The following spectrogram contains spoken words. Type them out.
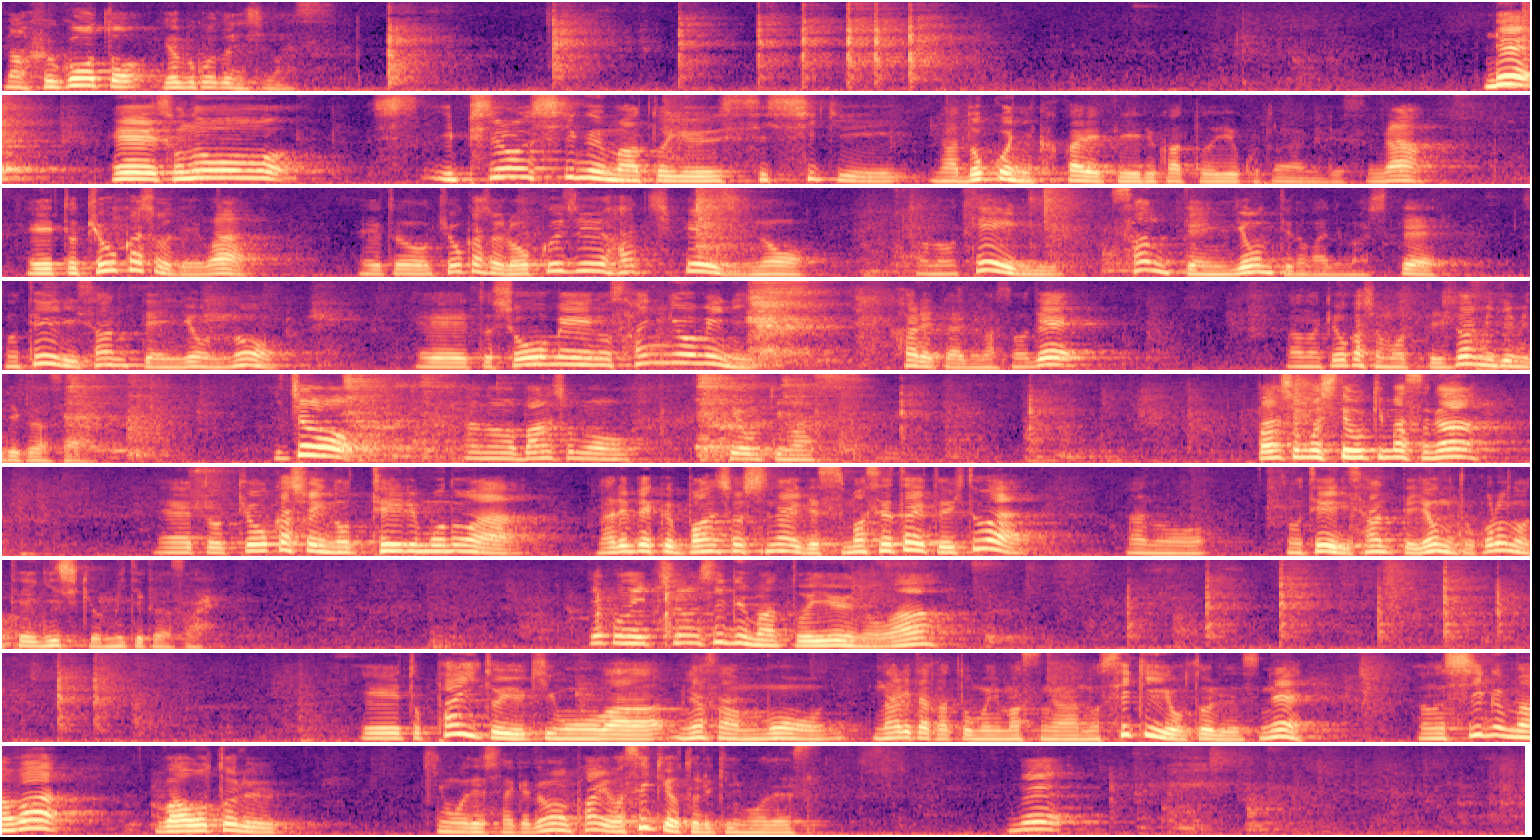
まあ、符号と呼ぶことにします。で、えー、そのイプシロンシグマという式がどこに書かれているかということなんですが、えー、と教科書では、えー、と教科書68ページのあの定理3.4っていうのがありまして、その定理3.4の、えー、と証明の3行目に書かれてありますので、あの教科書を持っている人は見てみてください。一応、あの板書もしておきます。板書もしておきますが、えーと、教科書に載っているものはなるべく板書しないで済ませたいという人は、あのの定理3.4のところの定義式を見てください。で、このイプシロンシグマというのは、えーと、π という記号は皆さんも慣れたかと思いますが、あの積を取るですね。あのシグマは和を取る記号でしたけども、π は積を取る記号です。で、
